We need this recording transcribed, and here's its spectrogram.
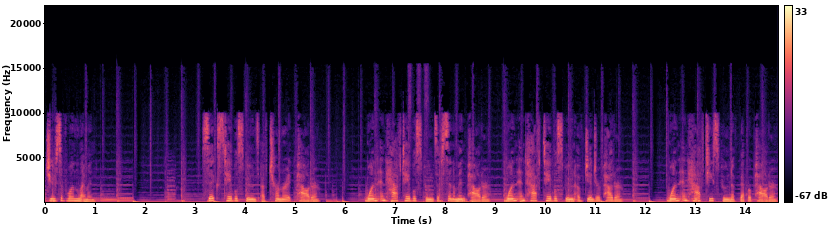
Juice of 1 lemon. 6 tablespoons of turmeric powder. 1 and half tablespoons of cinnamon powder, 1 and half tablespoon of ginger powder. 1 and half teaspoon of pepper powder.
